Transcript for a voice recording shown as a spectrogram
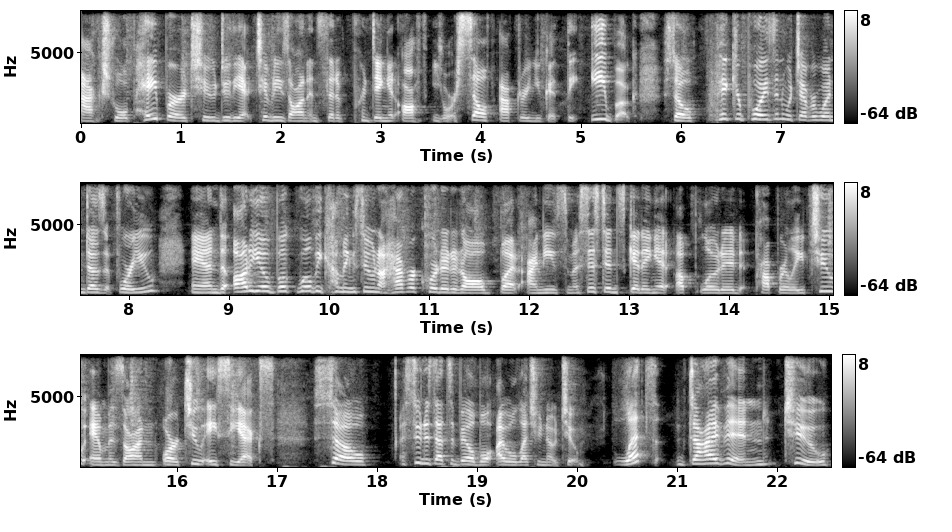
actual paper to do the activities on instead of printing it off yourself after you get the ebook. So pick your poison, whichever one does it for you. And the audiobook will be coming soon. I have recorded it all, but I need some assistance getting it uploaded properly to Amazon or to ACX. So as soon as that's available, I will let you know too. Let's dive in to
